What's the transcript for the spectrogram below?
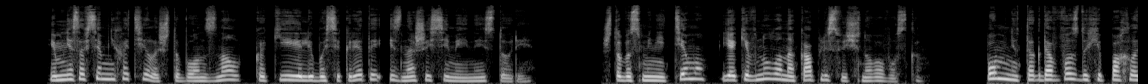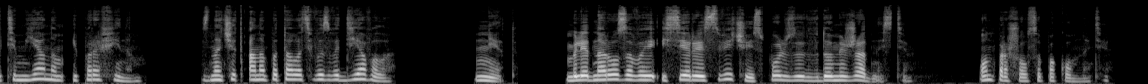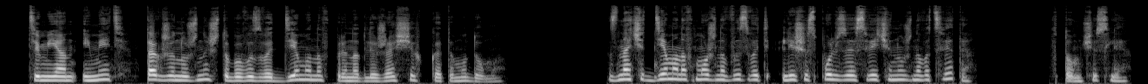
И мне совсем не хотелось, чтобы он знал какие-либо секреты из нашей семейной истории. Чтобы сменить тему, я кивнула на капли свечного воска. Помню, тогда в воздухе пахло тимьяном и парафином. Значит, она пыталась вызвать дьявола? Нет. Бледно-розовые и серые свечи используют в доме жадности. Он прошелся по комнате. Тимьян и медь также нужны, чтобы вызвать демонов, принадлежащих к этому дому. Значит, демонов можно вызвать, лишь используя свечи нужного цвета? В том числе.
